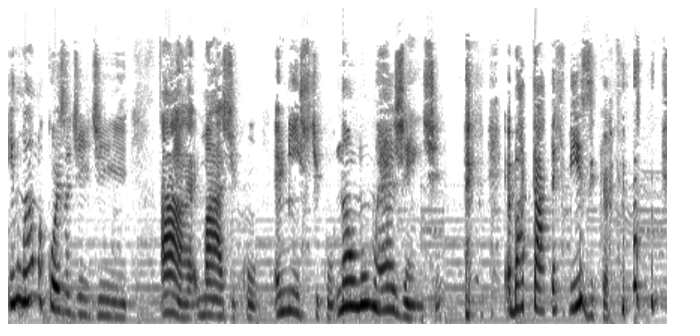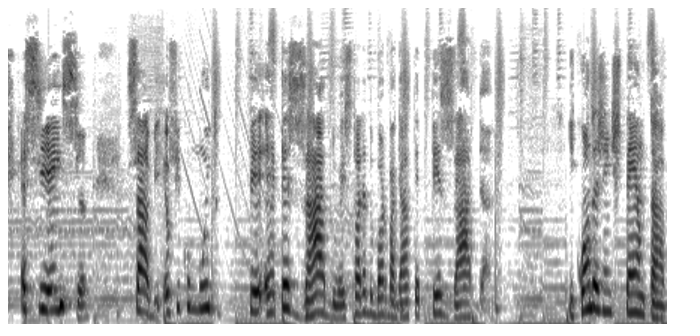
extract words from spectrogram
E não é uma coisa de, de ah, é mágico, é místico. Não, não é, gente. É batata, é física, é ciência, sabe? Eu fico muito pe é pesado. A história do Borba Gato é pesada. E quando a gente tenta,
